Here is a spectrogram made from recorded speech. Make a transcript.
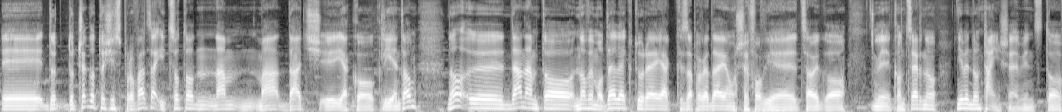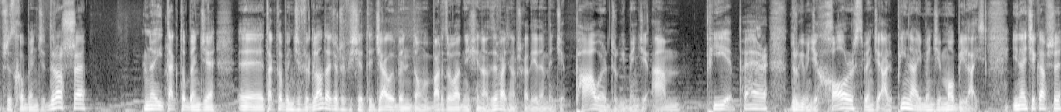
yy, do, do czego to się sprowadza i co to nam ma dać yy, jako klientom? No, yy, da nam to nowe modele, które jak zapowiadają szefowie całego y, koncernu, nie będą tańsze, więc to wszystko będzie droższe. No i tak to będzie, e, tak to będzie wyglądać. Oczywiście te działy będą bardzo ładnie się nazywać. Na przykład jeden będzie Power, drugi będzie Ampere, drugi będzie Horse, będzie Alpina i będzie Mobilize. I najciekawszy,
